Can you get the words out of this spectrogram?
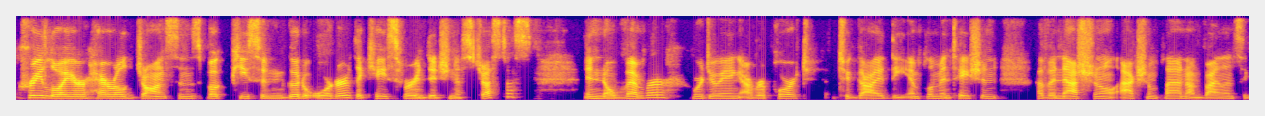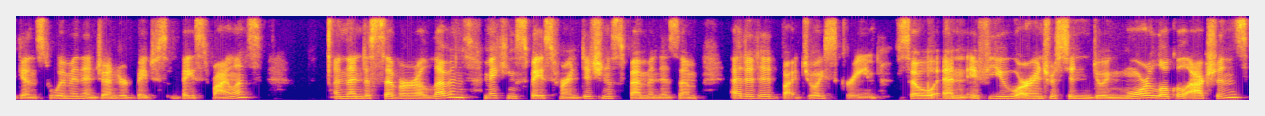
Cree lawyer Harold Johnson's book, Peace and Good Order The Case for Indigenous Justice. In November, we're doing a report to guide the implementation of a national action plan on violence against women and gender based violence. And then December 11th, Making Space for Indigenous Feminism, edited by Joyce Green. So, and if you are interested in doing more local actions,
